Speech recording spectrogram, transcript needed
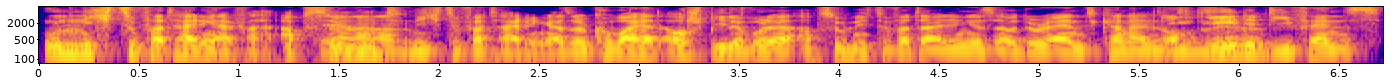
und nicht zu verteidigen einfach. Absolut Ja. nicht zu verteidigen. Also Kawhi hat auch Spiele, wo der absolut nicht zu verteidigen ist, aber Durant kann halt gegen jede Defense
